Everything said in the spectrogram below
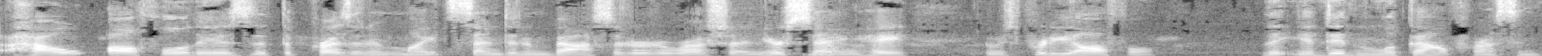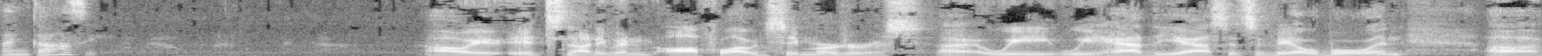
how awful it is that the president might send an ambassador to Russia, and you're saying, hey, it was pretty awful that you didn't look out for us in Benghazi. Oh, it's not even awful. I would say murderous. Uh, we we had the assets available, and uh,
